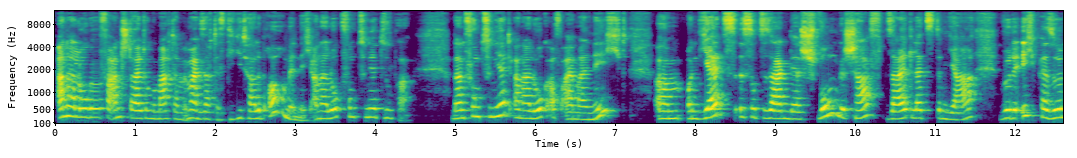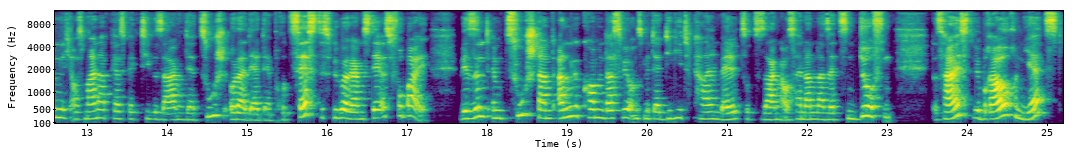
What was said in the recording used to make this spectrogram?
analoge Veranstaltungen gemacht, haben immer gesagt, das Digitale brauchen wir nicht. Analog funktioniert super. Und dann funktioniert analog auf einmal nicht. Ähm, und jetzt ist sozusagen der Schwung geschafft seit letztem Jahr, würde ich persönlich aus meiner Perspektive sagen, der Zus oder der, der Prozess des Übergangs, der ist vorbei. Wir sind im Zustand angekommen, dass wir uns mit der digitalen Welt sozusagen auseinandersetzen dürfen. Das heißt, wir brauchen jetzt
